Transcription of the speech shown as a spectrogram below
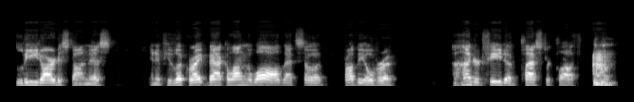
lead artist on this. And if you look right back along the wall, that's uh, probably over a, a hundred feet of plaster cloth. and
